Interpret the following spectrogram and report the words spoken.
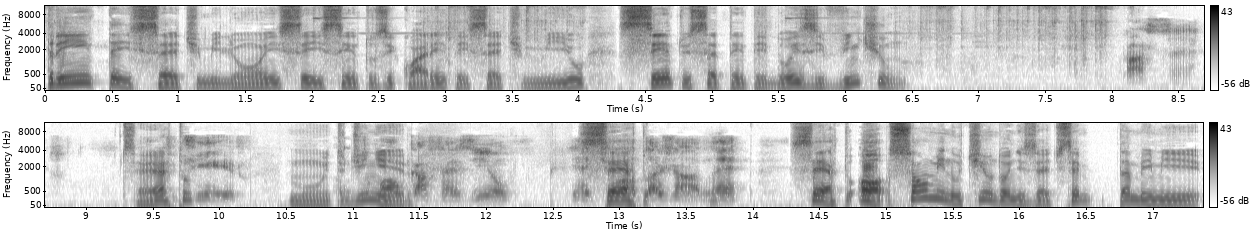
37 milhões 647 mil 172 e 21. Tá certo. Certo? Dinheiro. Muito Tomar dinheiro. um cafezinho e a gente Certo. volta já, né? Certo. Ó, só um minutinho, Donizete. Você também me,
